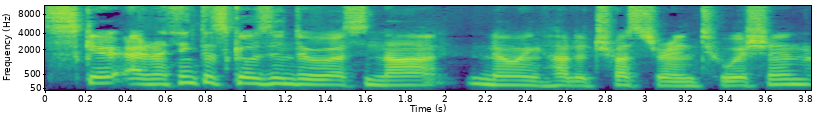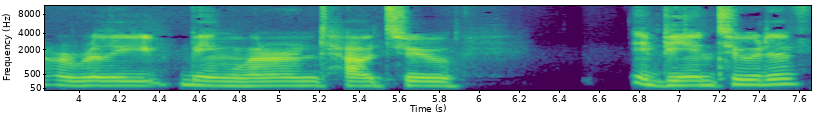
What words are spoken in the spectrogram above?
scared. And I think this goes into us not knowing how to trust our intuition or really being learned how to be intuitive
